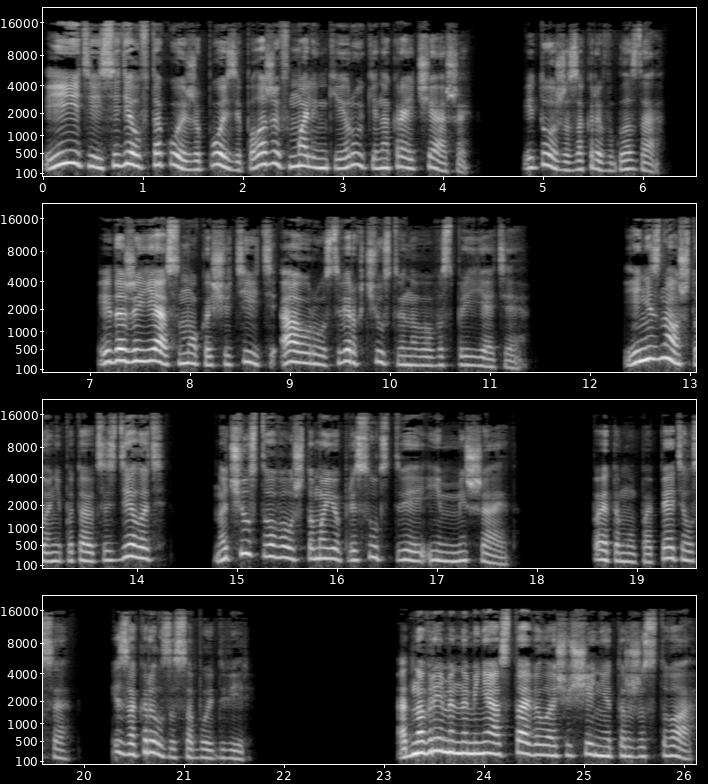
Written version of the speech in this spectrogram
Иити сидел в такой же позе, положив маленькие руки на край чаши и тоже закрыв глаза. И даже я смог ощутить ауру сверхчувственного восприятия. Я не знал, что они пытаются сделать, но чувствовал, что мое присутствие им мешает. Поэтому попятился и закрыл за собой дверь. Одновременно меня оставило ощущение торжества.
